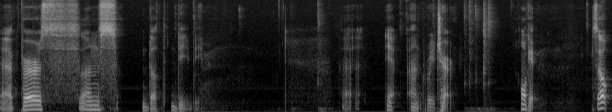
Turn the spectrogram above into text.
uh, persons.db. Uh, yeah, and return. Okay, so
